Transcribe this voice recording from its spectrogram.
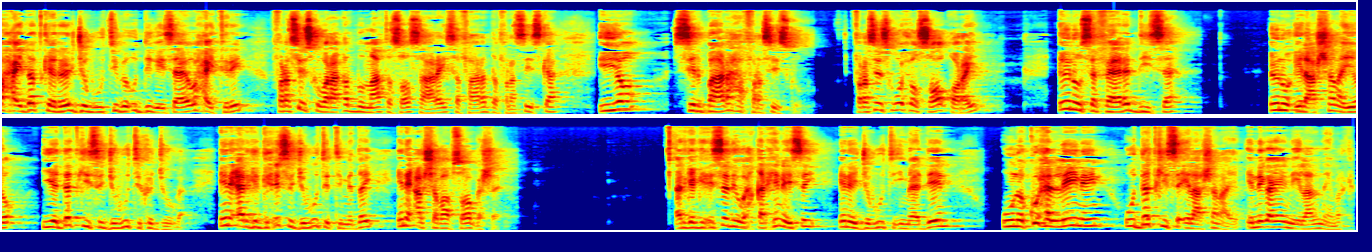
waxay dadka reer jabuutiba u digaysaa waxay tiri faransiisku waraaqad buu maanta soo saaray safaaradda faransiiska iyo sirbaadhaha faransiisku. Faransiisku wuxuu soo qoray inuu safaaradiisa inuu ilaashanayo iyo dadkiisa jabuuti ka jooga. Inay argagixisa jabuuti timiday inay al-shabaab soo gashay. Argagixisadii wax qarxinaysay inay jabuuti imaadeen uuna ku hallaynayn uu dadkiisa ilaashanayo. Inaga ayayna ilaalinaya marka.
